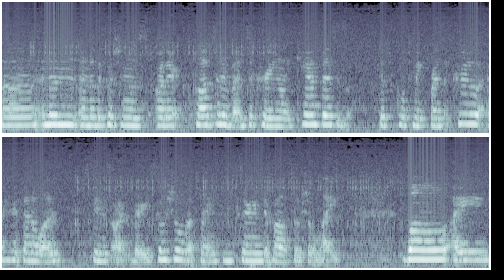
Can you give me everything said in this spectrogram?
Uh, and then another question was, are there clubs and events occurring on campus? Is it difficult to make friends at CWRU? I heard that a lot of students aren't very social. That's why I'm concerned about social life. Well, I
